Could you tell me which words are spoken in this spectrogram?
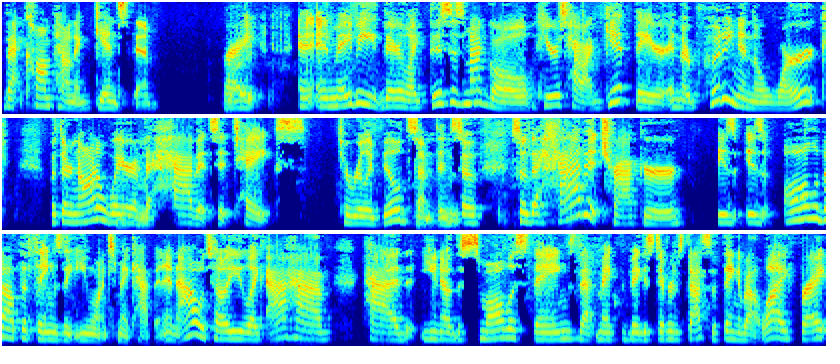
that compound against them. Right. Right. And, and maybe they're like, this is my goal. Here's how I get there. And they're putting in the work, but they're not aware Mhm. of the habits it takes to really build something. Mhm. So, so the habit tracker is is all about the things that you want to make happen. And I will tell you, like I have had, you know, the smallest things that make the biggest difference. That's the thing about life, right?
